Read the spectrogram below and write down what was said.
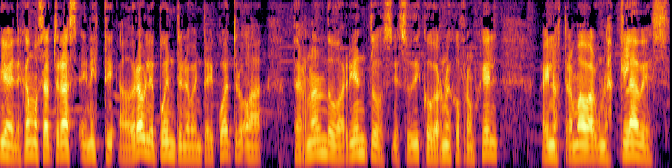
Bien, dejamos atrás en este adorable puente 94 a Fernando Barrientos y a su disco Bermejo From Hell. Ahí nos tramaba algunas claves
